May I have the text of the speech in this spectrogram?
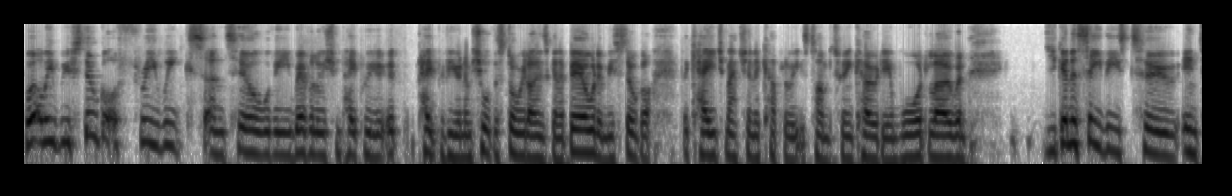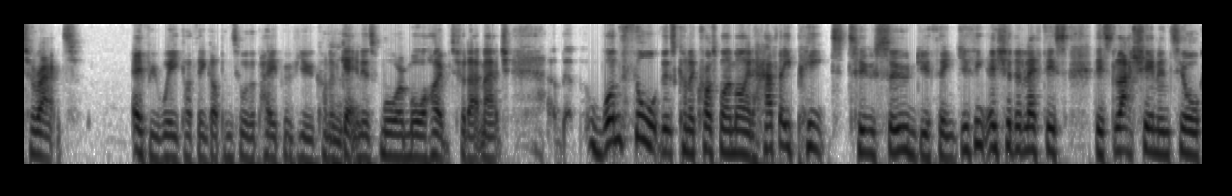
Well, I mean, we've still got three weeks until the Revolution pay per view, and I'm sure the storyline is going to build. And we've still got the cage match in a couple of weeks' time between Cody and Wardlow, and you're going to see these two interact every week, I think, up until the pay per view, kind of mm-hmm. getting us more and more hyped for that match. One thought that's kind of crossed my mind: Have they peaked too soon? Do you think? Do you think they should have left this this lash in until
